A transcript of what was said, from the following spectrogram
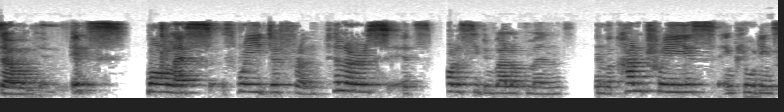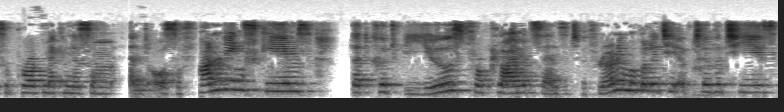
So it's more or less three different pillars. It's policy development in the countries, including support mechanism and also funding schemes, that could be used for climate sensitive learning mobility activities.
